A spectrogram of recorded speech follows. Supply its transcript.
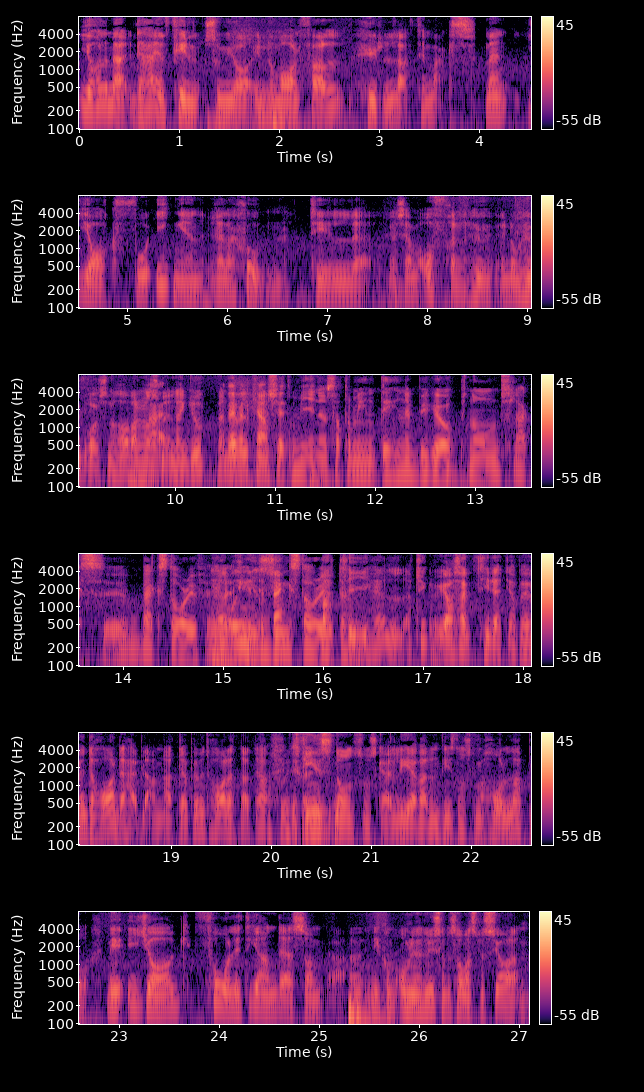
Jag håller med. Det här är en film som jag i normalfall hyllar till max. Men jag får ingen relation till eh, jag säga, offren, de huvudrollsinnehavarna, de som är i den här gruppen. Det är väl kanske ett minus att de inte hinner bygga upp någon slags eh, backstory. Och eller ingen inte backstory sympati utan... heller. Jag har sagt tidigare att jag behöver inte ha det här ibland. Att jag behöver inte ha detta. Att jag, vi det finns någon som ska leva, det finns någon som ska man hålla på. Men jag får lite grann det som, ja, ni kommer, om ni lyssnar på sommarspecialen,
